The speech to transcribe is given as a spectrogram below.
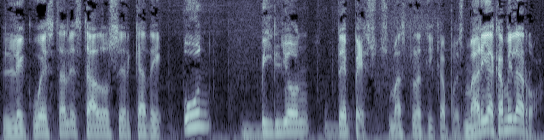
le cuesta al Estado cerca de un billón de pesos. Más platica pues María Camila Roa.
